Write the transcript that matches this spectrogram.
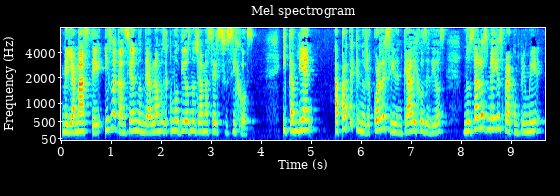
Me llamaste, y es una canción donde hablamos de cómo Dios nos llama a ser sus hijos. Y también, aparte que nos recuerda esa identidad de hijos de Dios, nos da los medios para cumplir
